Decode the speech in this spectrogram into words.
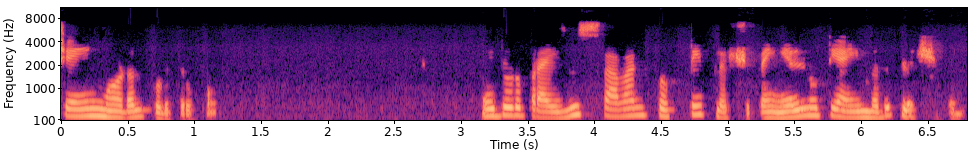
செயின் மாடல் கொடுத்துருக்கோம். இதோட price seven fifty plus shipping எழுநூற்றி ஐம்பது ப்ளஸ் ஷிப்பிங்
